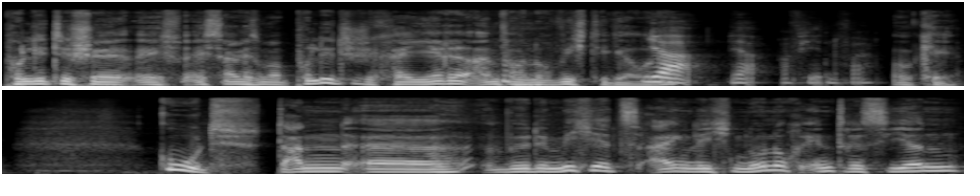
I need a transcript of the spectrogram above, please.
politische, ich, ich sage jetzt mal, politische Karriere einfach noch wichtiger, oder? Ja, ja, auf jeden Fall. Okay. Gut, dann äh, würde mich jetzt eigentlich nur noch interessieren,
